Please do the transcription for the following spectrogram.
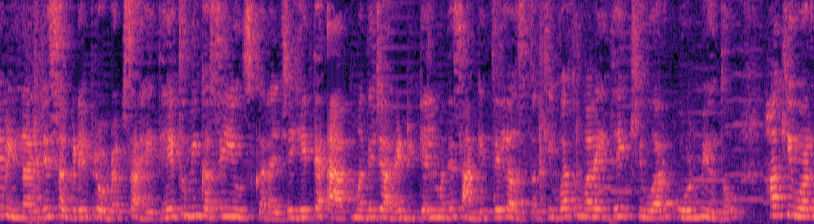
मिळणारे जे सगळे प्रोडक्ट्स आहेत हे तुम्ही कसे यूज करायचे? हे त्या ॲपमध्ये जे आहे डिटेलमध्ये सांगितलेलं असतं. किंवा तुम्हाला इथे क्यू आर कोड मिळतो. हा क्यू आर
